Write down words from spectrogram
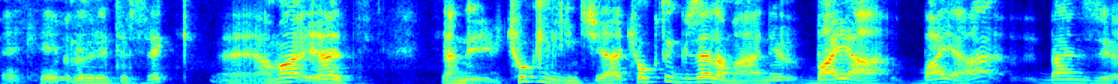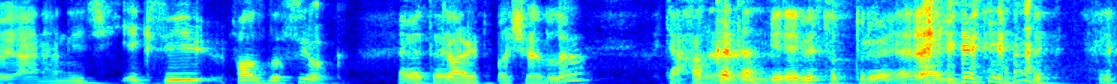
Besleyebilirsin. Öğretirsek. Ee, ama evet yani çok ilginç ya. Çok da güzel ama hani baya baya benziyor yani. Hani hiç eksiği fazlası yok. Evet evet. Gayet başarılı. Ya hakikaten birebir tutturuyor ya. Yani.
